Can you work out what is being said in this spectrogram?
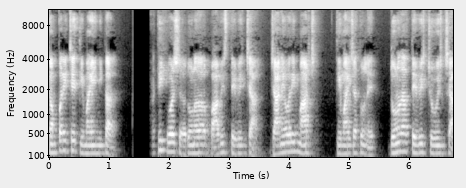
कंपनीचे तिमाही निकाल आर्थिक वर्ष दोन हजार बावीस तेवीसच्या जानेवारी मार्च तिमाहीच्या तुलनेत दोन हजार तेवीस चोवीसच्या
